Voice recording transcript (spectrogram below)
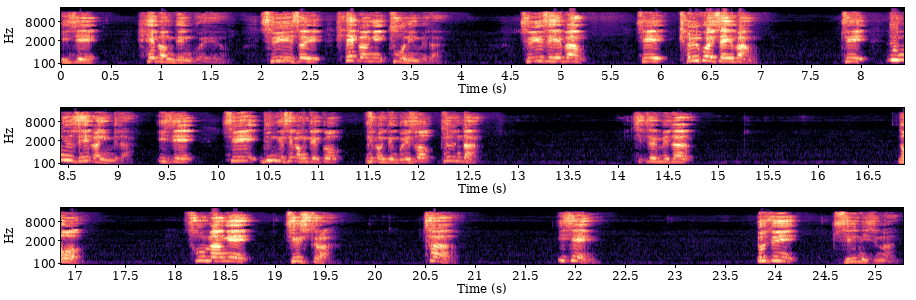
이제 해방된 거예요. 죄에서의 해방이 구원입니다. 죄에서 해방, 죄 결과에서 해방, 죄 능력에서 해방입니다. 이제 죄 능력에서 해방되고 해방된 거에서 풀어준다. 10절입니다. 너 소망의 죄수들아. 자, 이제 여전히 죄인이지만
